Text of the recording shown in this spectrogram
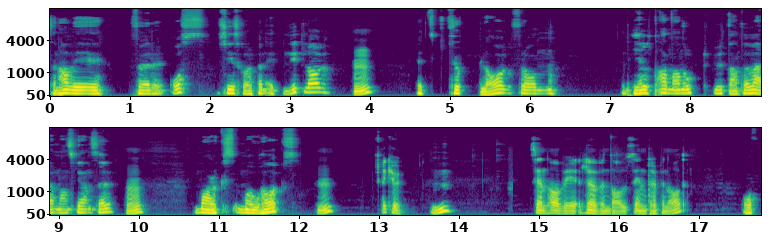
Sen har vi för oss, Kilskorpen, ett nytt lag. Mm. Ett kupplag från en helt annan ort utanför Värmlands gränser. Mm. Marks Mohawks. Det är kul. Mm. Sen har vi Lövendals entreprenad. Och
